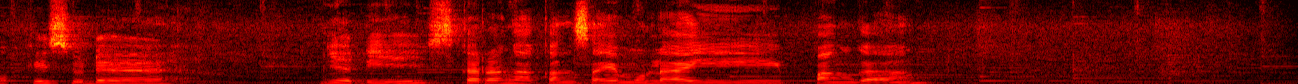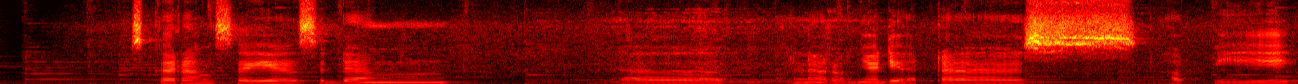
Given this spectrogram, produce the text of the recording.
Oke, sudah jadi. Sekarang akan saya mulai panggang. Sekarang saya sedang uh, menaruhnya di atas api.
